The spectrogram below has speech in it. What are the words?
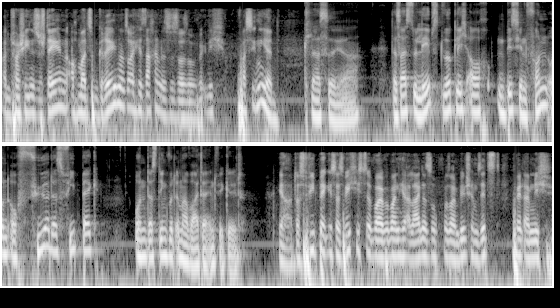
an verschiedensten Stellen, auch mal zum Grillen und solche Sachen. Das ist also wirklich faszinierend. Klasse, ja. Das heißt, du lebst wirklich auch ein bisschen von und auch für das Feedback und das Ding wird immer weiterentwickelt. Ja, das Feedback ist das Wichtigste, weil wenn man hier alleine so vor seinem Bildschirm sitzt, fällt einem nicht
